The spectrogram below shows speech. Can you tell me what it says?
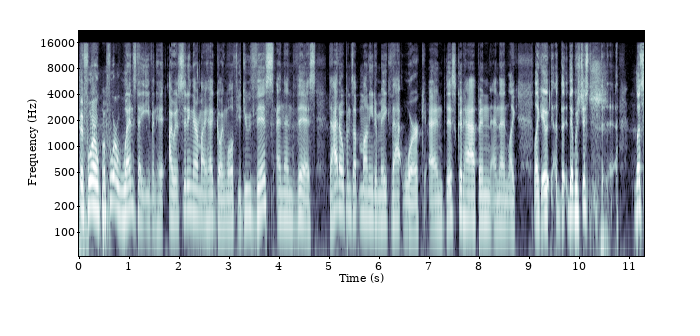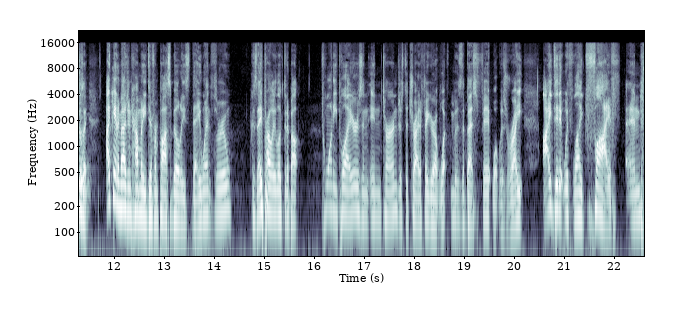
before before Wednesday even hit, I was sitting there in my head going, "Well, if you do this and then this, that opens up money to make that work, and this could happen." And then like like it, uh, th- there was just uh, let's So- just say I can't imagine how many different possibilities they went through because they probably looked at about 20 players in, in turn just to try to figure out what was the best fit, what was right. I did it with like five and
